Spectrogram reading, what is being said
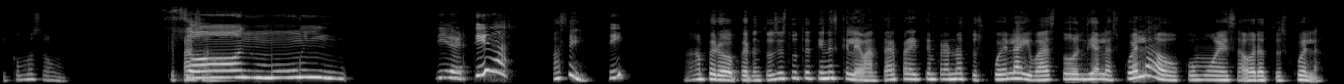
¿Y cómo son? ¿Qué pasa? Son muy divertidas. ¿Ah, sí? Sí. Ah, pero, pero entonces tú te tienes que levantar para ir temprano a tu escuela y vas todo el día a la escuela o cómo es ahora tu escuela?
